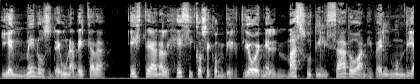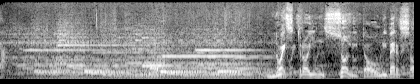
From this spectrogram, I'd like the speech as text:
y en menos de una década, este analgésico se convirtió en el más utilizado a nivel mundial. Nuestro insólito universo.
